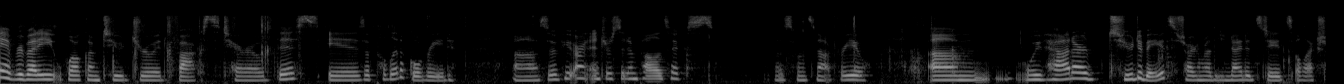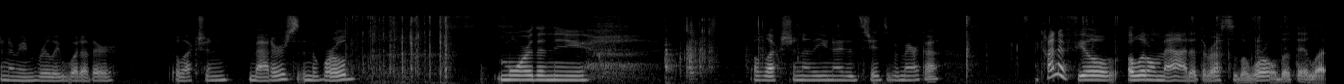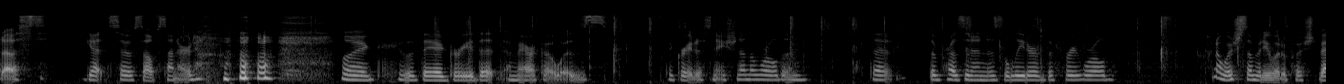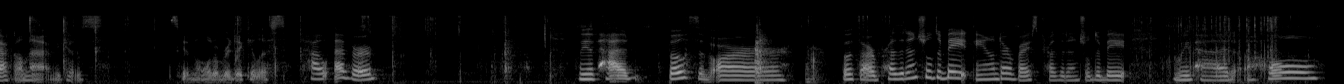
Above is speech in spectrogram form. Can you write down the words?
Hey, everybody, welcome to Druid Fox Tarot. This is a political read. Uh, so, if you aren't interested in politics, this one's not for you. Um, we've had our two debates talking about the United States election. I mean, really, what other election matters in the world more than the election of the United States of America? I kind of feel a little mad at the rest of the world that they let us get so self centered. like, that they agreed that America was the greatest nation in the world and that the president is the leader of the free world kind of wish somebody would have pushed back on that because it's getting a little ridiculous. However, we have had both of our both our presidential debate and our vice presidential debate. And we've had a whole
